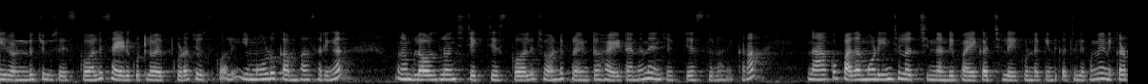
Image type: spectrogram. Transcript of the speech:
ఈ రెండు చూసేసుకోవాలి. సైడ్ కుట్ల వైపు కూడా చూసుకోవాలి. ఈ మూడు కంపల్సరీగా మనం బ్లౌజ్లోంచి చెక్ చేసుకోవాలి. చూడండి ఫ్రంట్ హైట్ అనేది నేను చెక్ చేస్తున్నాను ఇక్కడ. నాకు పదమూడు ఇంచులు వచ్చిందండి పై ఖర్చు లేకుండా కింది ఖర్చు లేకుండా. నేను ఇక్కడ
